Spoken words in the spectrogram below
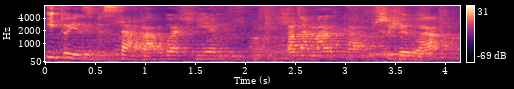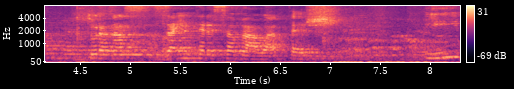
I tu jest wystawa właśnie pana Marka Przybyła, która nas zainteresowała też. I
